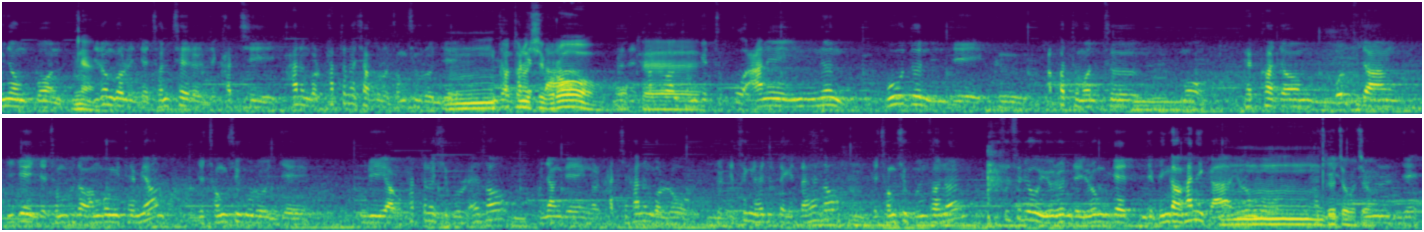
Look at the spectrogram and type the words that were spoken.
운영권 네. 이런 거를 이제 전체를 이제 같이 하는 걸 파트너십으로 정식으로 이제 음, 인정하겠다. 파트너십으로? 그래서 오케이. 경계 특구 안에 있는 모든 이제 그 아파트먼트 뭐 백화점 골프장 이게 이제 전부 다 완공이 되면 이제 정식으로 이제 우리하고 파트너십을 해서 분양 대행을 같이 하는 걸로 그렇게 승인을 해줄 때겠다 해서 이제 정식 문서는 수수료 이런 이제 이런 게 이제 민감하니까 이런 음, 거 다시 그렇죠, 그렇죠. 조율 이제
